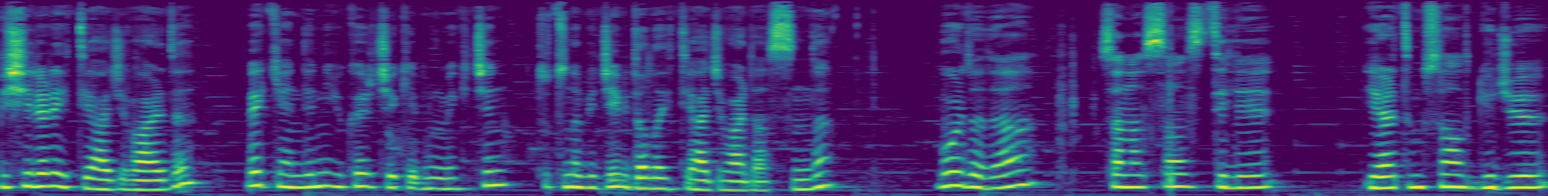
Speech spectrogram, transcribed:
bir şeylere ihtiyacı vardı. Ve kendini yukarı çekebilmek için tutunabileceği bir dala ihtiyacı vardı aslında. Burada da sanatsal stili, yaratımsal gücü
